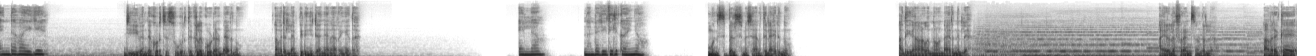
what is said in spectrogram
എന്താ വൈകിയേ ജീവന്റെ കുറച്ച് സുഹൃത്തുക്കൾ കൂടെ ഉണ്ടായിരുന്നു. അവരെല്ലാം പിരിഞ്ഞിട്ടാണ് ഞാൻ ഇറങ്ങിയത്. എല്ലാം നല്ല രീതിയിൽ കഴിഞ്ഞോ? മുനിസിപ്പൽ ശ്മശാനത്തിലായിരുന്നു. അധികം ആളൊന്നും ഉണ്ടായിരുന്നില്ല. അയാളുടെ ഫ്രണ്ട്സ് ഉണ്ടല്ലോ. അവരൊക്കെ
